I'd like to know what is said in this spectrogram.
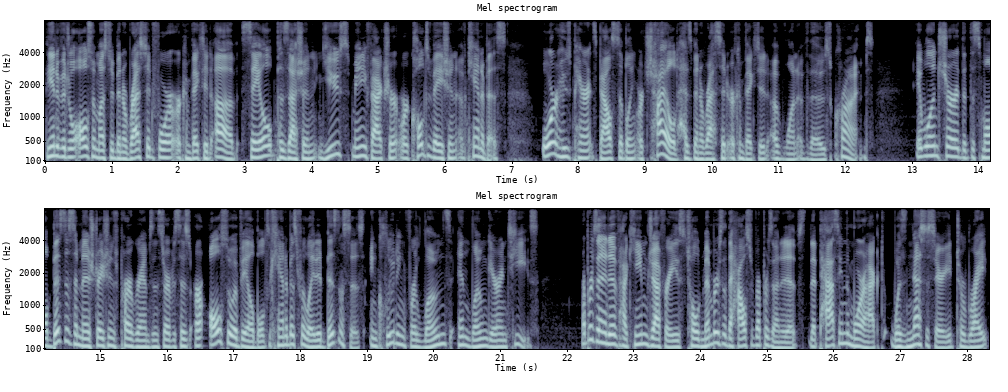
The individual also must have been arrested for or convicted of sale, possession, use, manufacture, or cultivation of cannabis, or whose parent, spouse, sibling, or child has been arrested or convicted of one of those crimes. It will ensure that the Small Business Administration's programs and services are also available to cannabis related businesses, including for loans and loan guarantees. Representative Hakeem Jeffries told members of the House of Representatives that passing the MORE Act was necessary to right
